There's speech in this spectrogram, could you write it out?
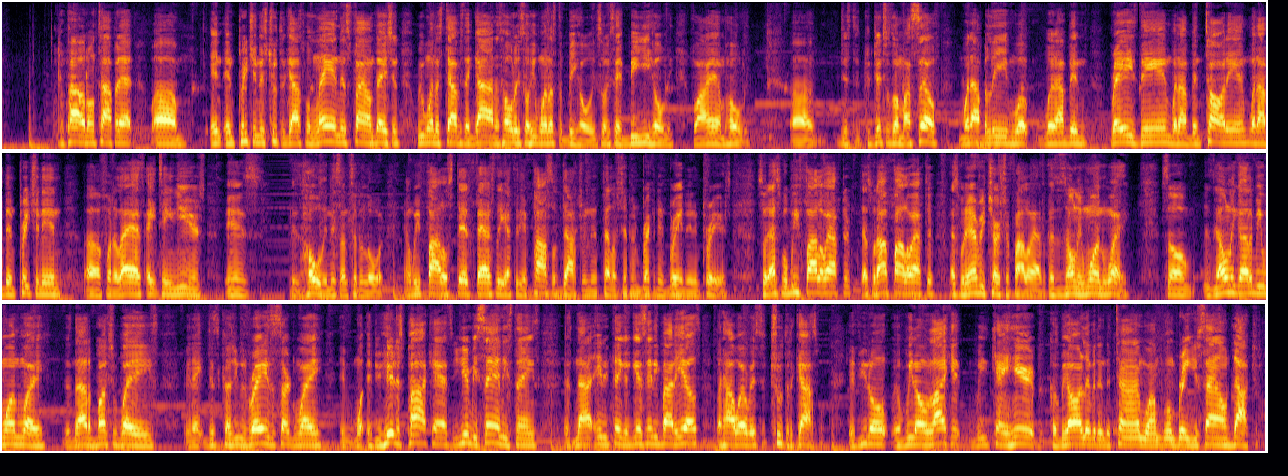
compiled on top of that, um, in, in preaching this truth of the gospel, laying this foundation, we want to establish that God is holy, so he wants us to be holy. So he said, be ye holy, for I am holy. Uh, just the credentials on myself, what I believe, what, what I've been raised in, what I've been taught in, what I've been preaching in, uh, for the last 18 years is, is holiness unto the Lord. And we follow steadfastly after the apostles' doctrine and fellowship and breaking and bread and in prayers. So that's what we follow after. That's what I follow after. That's what every church should follow after because there's only one way. So it's only got to be one way. There's not a bunch of ways. It ain't just because you was raised a certain way. If if you hear this podcast, you hear me saying these things, it's not anything against anybody else, but however, it's the truth of the gospel. If you don't, if we don't like it, we can't hear it because we are living in the time where I'm going to bring you sound doctrine.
